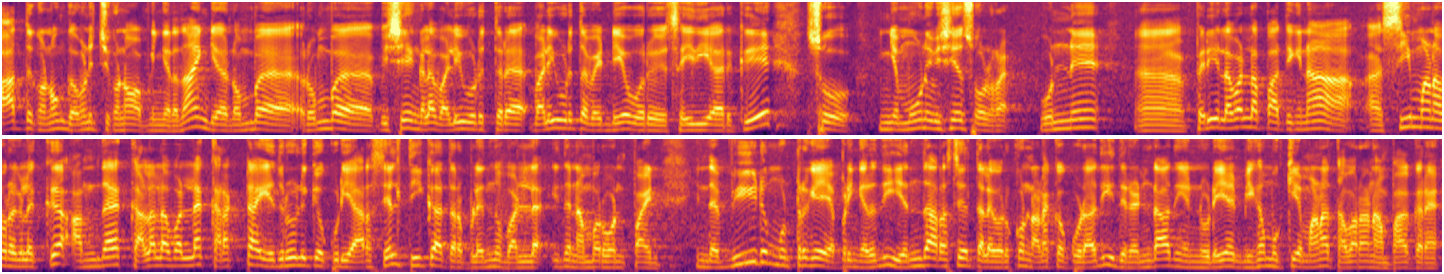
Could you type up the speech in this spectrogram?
பார்த்துக்கணும் கவனிச்சுக்கணும் அப்படிங்கிறதா இங்கே ரொம்ப ரொம்ப விஷயங்களை வலியுறுத்துற வலியுறுத்த வேண்டிய ஒரு செய்தியாக இருக்குது ஸோ இங்கே மூணு விஷயம் சொல்கிறேன் ஒன்று பெரிய லெவலில் பார்த்தீங்கன்னா சீமானவர்களுக்கு அந்த கல லெவலில் கரெக்டாக எதிரொலிக்கக்கூடிய அரசியல் தீகா தரப்புலேருந்து வரல. இது நம்பர் ஒன் பாயிண்ட் இந்த வீடு முற்றுகை அப்படிங்கிறது எந்த அரசியல் தலைவருக்கும் நடக்கக்கூடாது. இது ரெண்டாவது என்னுடைய மிக முக்கியமான தவறாக நான் பார்க்குறேன்.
